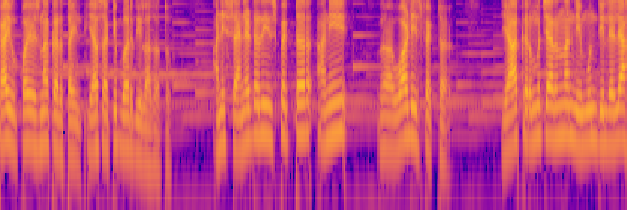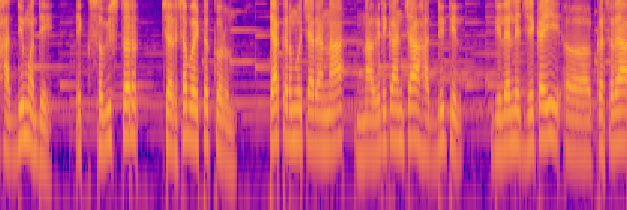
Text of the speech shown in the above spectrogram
काय उपाययोजना करता येईल यासाठी भर दिला जातो. आणि सॅनिटरी इन्स्पेक्टर आणि वॉर्ड इन्स्पेक्टर या कर्मचाऱ्यांना नेमून दिलेल्या हद्दीमध्ये एक सविस्तर चर्चा बैठक करून त्या कर्मचाऱ्यांना नागरिकांच्या हद्दीतील दिलेले जे काही कचऱ्या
